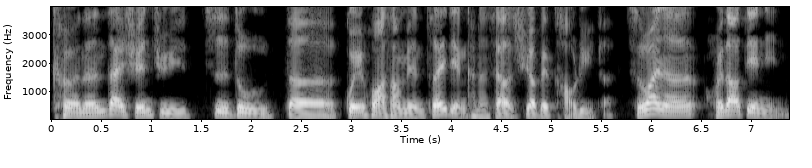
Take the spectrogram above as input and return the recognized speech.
可能在选举制度的规划上面，这一点可能是要需要被考虑的。此外呢，回到电影，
